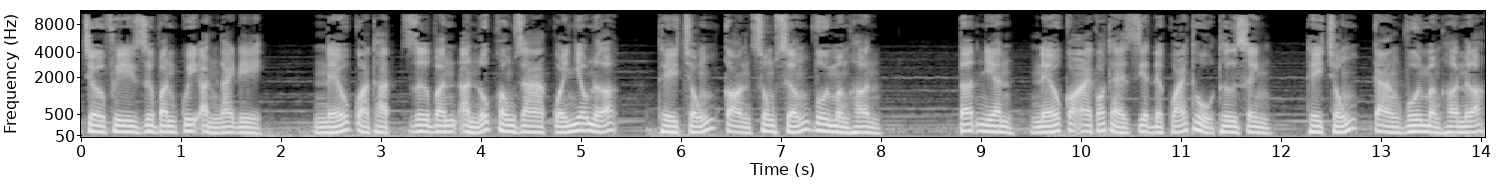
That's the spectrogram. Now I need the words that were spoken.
Trừ phi Dư Vân quy ẩn ngay đi. Nếu quả thật Dư Vân ẩn núp không ra quấy nhiêu nữa, thì chúng còn sung sướng vui mừng hơn. Tất nhiên, nếu có ai có thể diệt được quái thủ thư sinh, thì chúng càng vui mừng hơn nữa.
